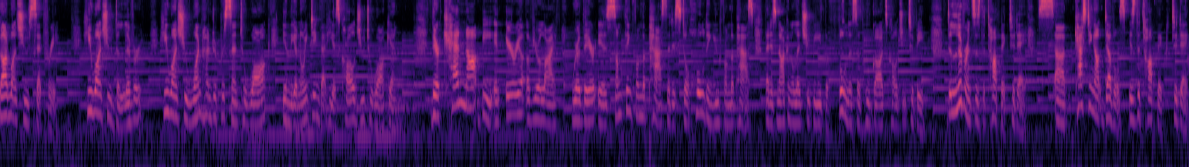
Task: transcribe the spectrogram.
God wants you set free. He wants you delivered. He wants you 100% to walk in the anointing that He has called you to walk in. There cannot be an area of your life where there is something from the past that is still holding you from the past that is not going to let you be the fullness of who God's called you to be. Deliverance is the topic today. Uh, casting out devils is the topic today.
